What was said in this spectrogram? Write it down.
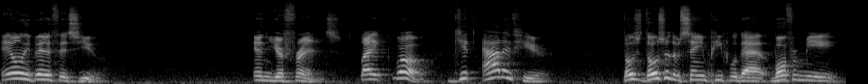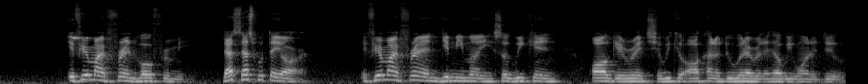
It only benefits you and your friends. Like, bro, get out of here. Those those are the same people that vote for me. If you're my friend, vote for me. That's that's what they are. If you're my friend, give me money so we can all get rich and we can all kind of do whatever the hell we want to do.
